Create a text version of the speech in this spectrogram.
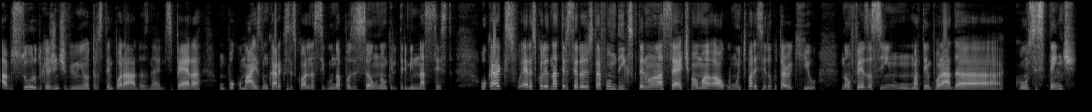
absurdo que a gente viu em outras temporadas, né? espera um pouco mais de um cara que se escolhe na segunda posição, não que ele termine na sexta. O cara que era escolhido na terceira era o Stephon Diggs, que terminou na sétima, uma, algo muito parecido com o Tyreek Hill. Não fez, assim, uma temporada consistente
